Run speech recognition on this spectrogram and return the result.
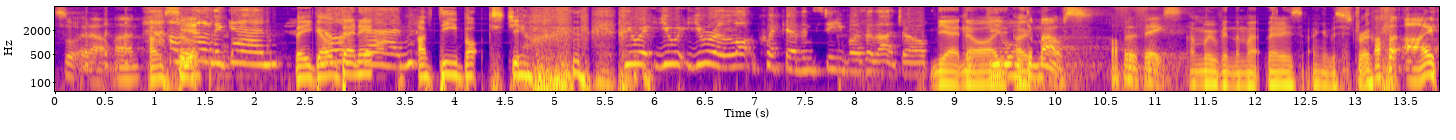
Sort it out, man. I'm Oh, so not again. there you go. Not I've done it. again. I've deboxed you. You were you were you were a lot quicker than Steve was at that job. yeah, no, Can you I, move I, the mouse off her face? I'm moving the map. There it is. I'm going to stroke. Off her eye?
